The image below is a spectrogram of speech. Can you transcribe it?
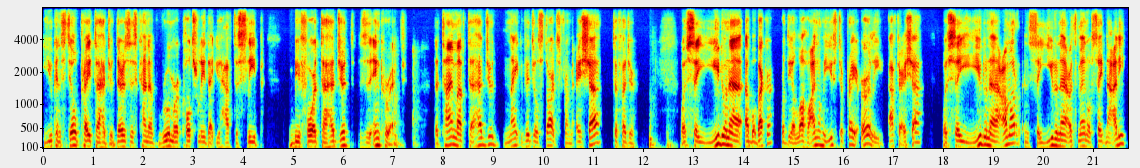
you can still pray tahajjud. There's this kind of rumor culturally that you have to sleep before tahajjud. This is incorrect. The time of tahajjud, night vigil starts from Isha to Fajr. Was Sayyiduna Abu Bakr radiallahu anhu, he used to pray early after Isha, was Sayyiduna Umar and Sayyiduna Uthman or Sayyidina Ali,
